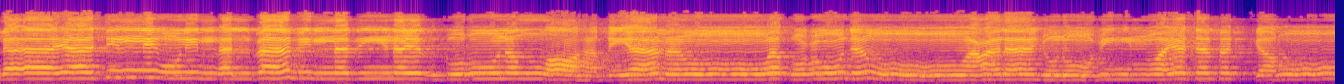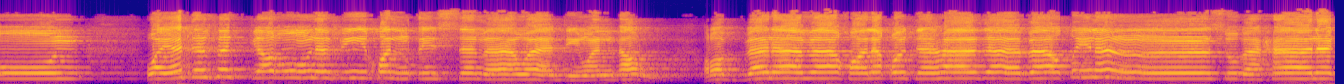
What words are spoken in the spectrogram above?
لآيات لأولي الألباب الذين يذكرون الله قياما وقعودا وعلى جنوبهم ويتفكرون ويتفكرون في خلق السماوات والأرض. ربنا ما خلقت هذا باطلا سبحانك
